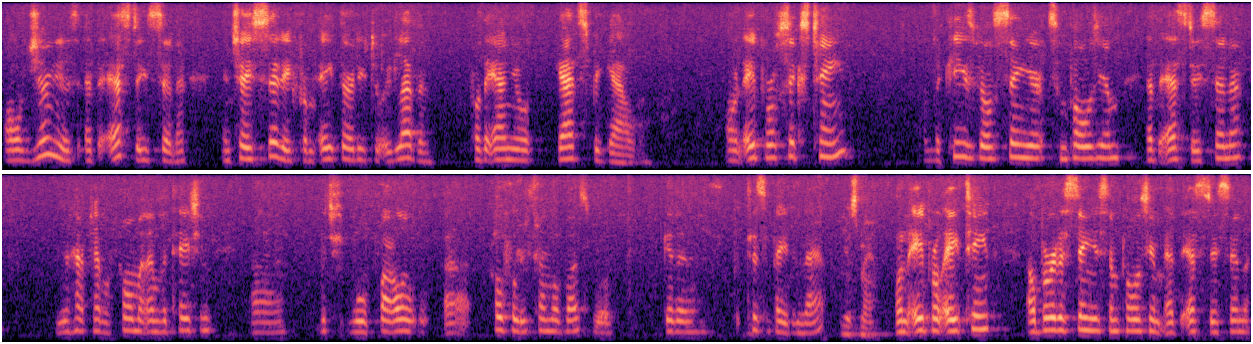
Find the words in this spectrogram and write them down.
all juniors at the Estes Center in Chase City from 8:30 to 11 for the annual Gatsby Gala. On April 16th, the Keysville Senior Symposium at the Estes Center. You have to have a formal invitation, uh, which will follow. uh, Hopefully, some of us will get to participate in that Yes, ma'am. on April 18th, Alberta Senior Symposium at the Estes Center,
